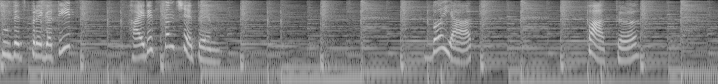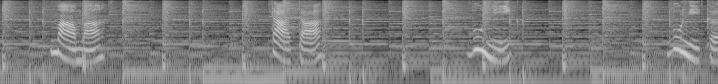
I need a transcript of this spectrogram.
Sunteți pregătiți? Haideți să începem! Băiat Fată Mama Tata Bunic Bunică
